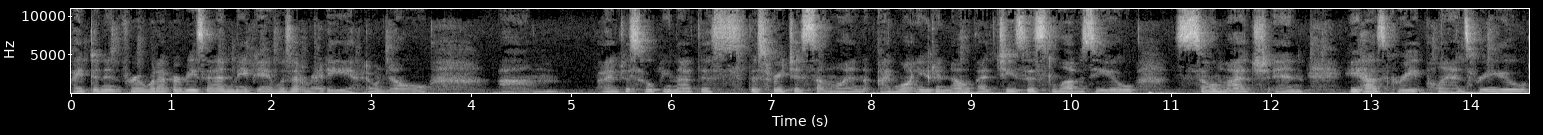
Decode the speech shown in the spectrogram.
I didn't for whatever reason. Maybe I wasn't ready. I don't know um, but I'm just hoping that this this reaches someone. I want you to know that Jesus loves you so much and he has great plans for you.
